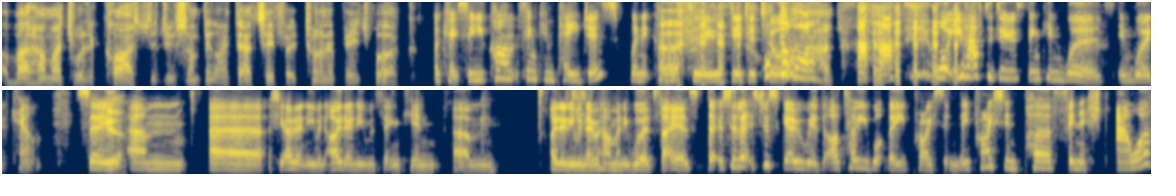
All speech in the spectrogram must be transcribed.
about how much would it cost to do something like that, say for a 200 page book? Okay, so you can't think in pages when it comes to digital. come on. what you have to do is think in words, in word count. So, yeah. um, uh, see, I don't even, I don't even think in, um, I don't even know how many words that is. So let's just go with, I'll tell you what they price in. They price in per finished hour,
